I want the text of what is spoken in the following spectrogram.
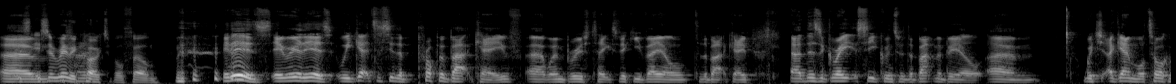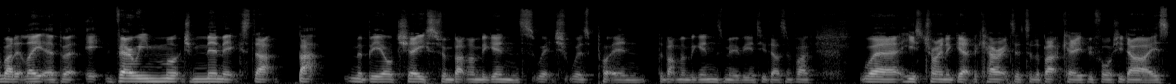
Um, It's, it's a really quotable film. it is. It really is. We get to see the proper Batcave uh, when Bruce takes Vicky Vale to the Batcave. Uh, there's a great sequence with the Batmobile, um, which again we'll talk about it later, but it very much mimics that Batmobile chase from Batman Begins, which was put in the Batman Begins movie in 2005, where he's trying to get the character to the Batcave before she dies,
